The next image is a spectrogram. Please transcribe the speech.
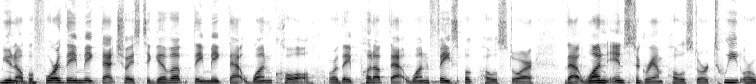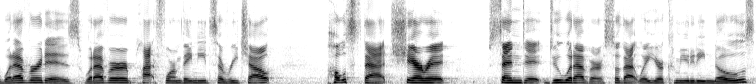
you know, mm-hmm. before they make that choice to give up, they make that one call or they put up that one Facebook post or that one Instagram post or tweet or whatever it is, whatever platform they need to reach out, post that, share it, send it, do whatever, so that way your community knows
